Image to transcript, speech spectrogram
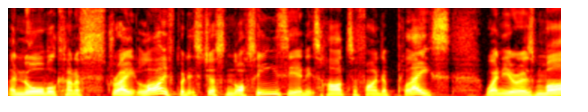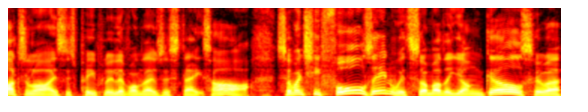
a normal kind of straight life, but it's just not easy, and it's hard to find a place when you're as marginalised as people who live on those estates are. So when she falls in with some other young girls who are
